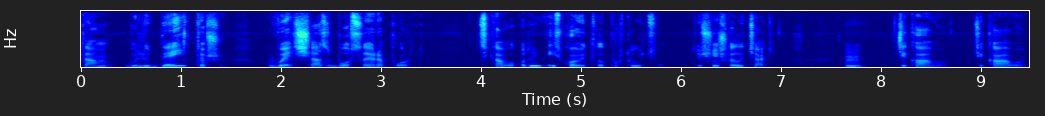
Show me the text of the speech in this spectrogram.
там людей, то що весь час бос аеропорт. Цікаво, куди військові телепортуються? Точніше летять. М? Цікаво, цікаво.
